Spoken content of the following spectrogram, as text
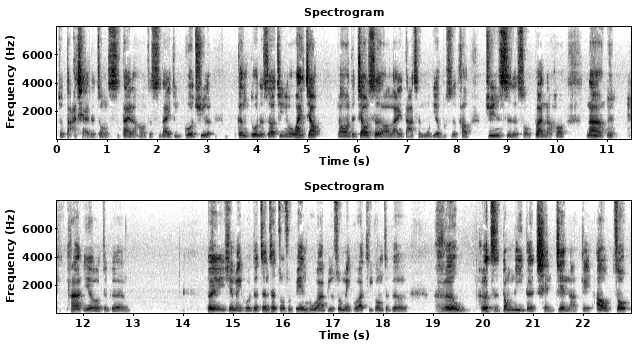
就打起来的这种时代了哈。这时代已经过去了，更多的是要经由外交。然后的交涉啊，来达成目的，而不是靠军事的手段。然后，那 他也有这个对一些美国的政策做出辩护啊，比如说美国要提供这个核武、核子动力的潜舰啊给澳洲。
